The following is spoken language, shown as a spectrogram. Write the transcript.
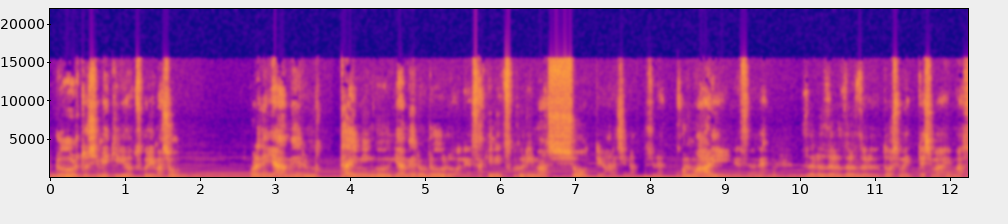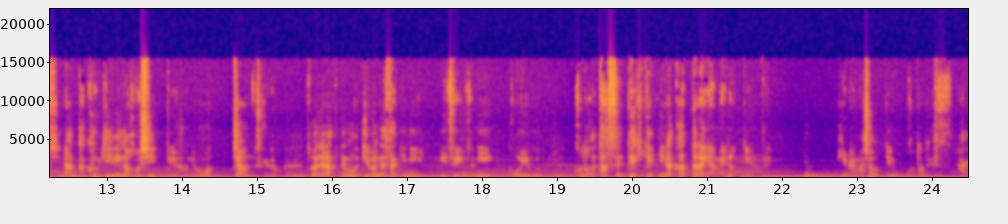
ルールと締め切りを作りましょう。これねやめるタイミングやめるルールをね先に作りましょうっていう話なんですね。これもありですよね。ずるずるずるずるどうしても言ってしまいますしなんか区切りが欲しいっていうふうに思っちゃうんですけどそうじゃなくても自分で先にいついつにこういうことが達成できていなかったらやめるっていうのをね決めましょうっていうことです。はい。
